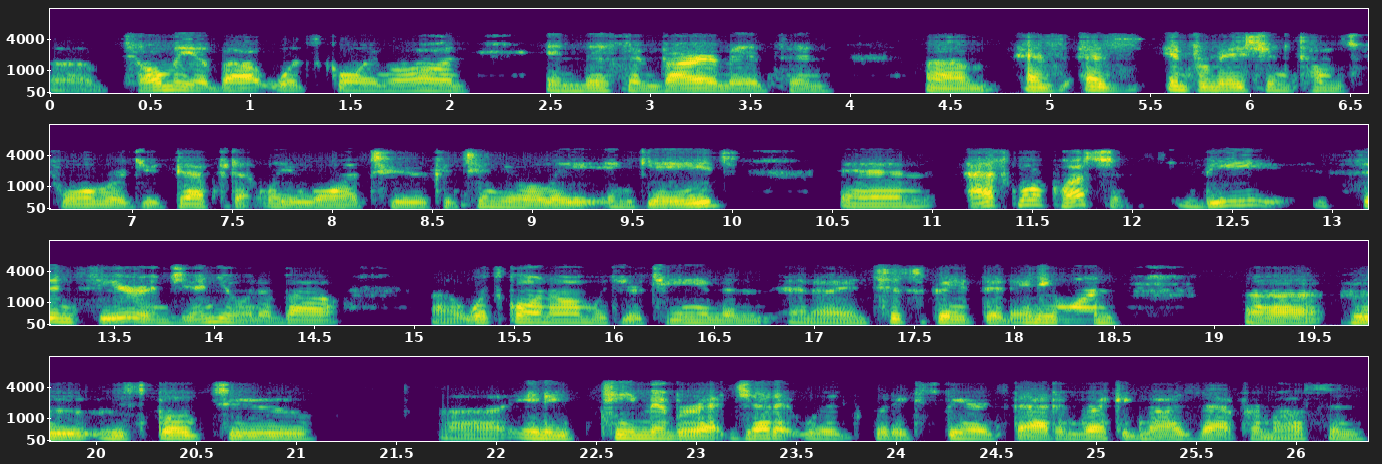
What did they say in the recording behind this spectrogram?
Um, tell me about what's going on in this environment, and um, as as information comes forward, you definitely want to continually engage and ask more questions. Be sincere and genuine about uh, what's going on with your team, and, and I anticipate that anyone uh, who who spoke to uh, any team member at Jet It would would experience that and recognize that from us. And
